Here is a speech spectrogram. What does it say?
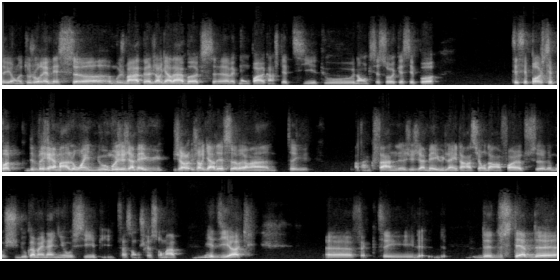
on a toujours aimé ça. Moi, je me rappelle, je regardais la boxe avec mon père quand j'étais petit et tout. Donc, c'est sûr que c'est pas c'est pas, pas vraiment loin de nous. Moi, j'ai jamais eu, je, regardais ça vraiment, en tant que fan, j'ai jamais eu l'intention d'en faire tout ça. Moi, je suis doux comme un agneau aussi, puis de toute façon, je serais sûrement médiocre. Euh, fait que, du step de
